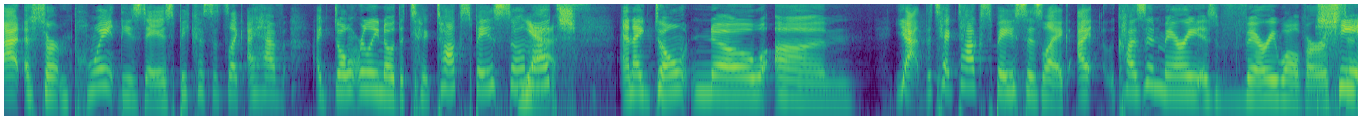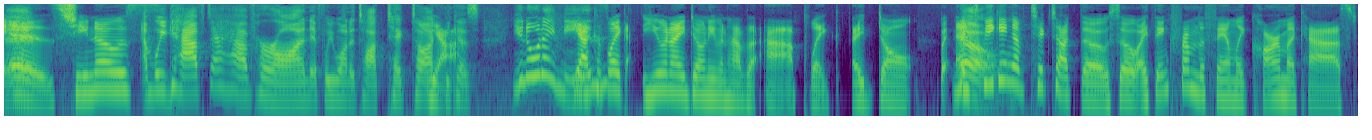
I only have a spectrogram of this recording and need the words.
At a certain point these days because it's like i have i don't really know the tiktok space so Yes. much and I don't know. Um, yeah, the TikTok space is like I cousin Mary is very well versed. she in it. is. She knows. and we have to have her on if we want to talk TikTok Yeah. because you know what I mean. Yeah, because like you and I don't even have the app. Like I don't. But and speaking of TikTok though, so I think from the Family Karma cast,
